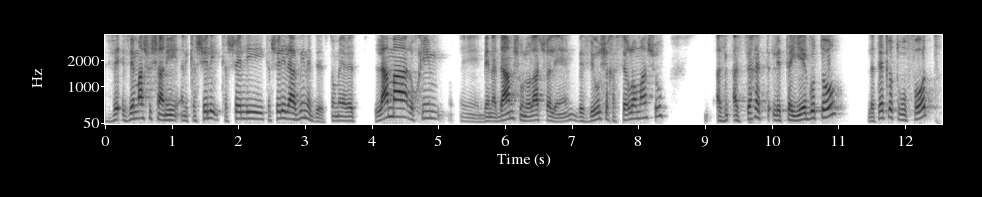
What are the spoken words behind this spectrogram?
זה, זה משהו שאני, אני, קשה, לי, קשה, לי, קשה לי להבין את זה. זאת אומרת, למה לוקחים בן אדם שהוא נולד שלם, וזיהו שחסר לו משהו, אז, אז צריך לתייג אותו, לתת לו תרופות,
